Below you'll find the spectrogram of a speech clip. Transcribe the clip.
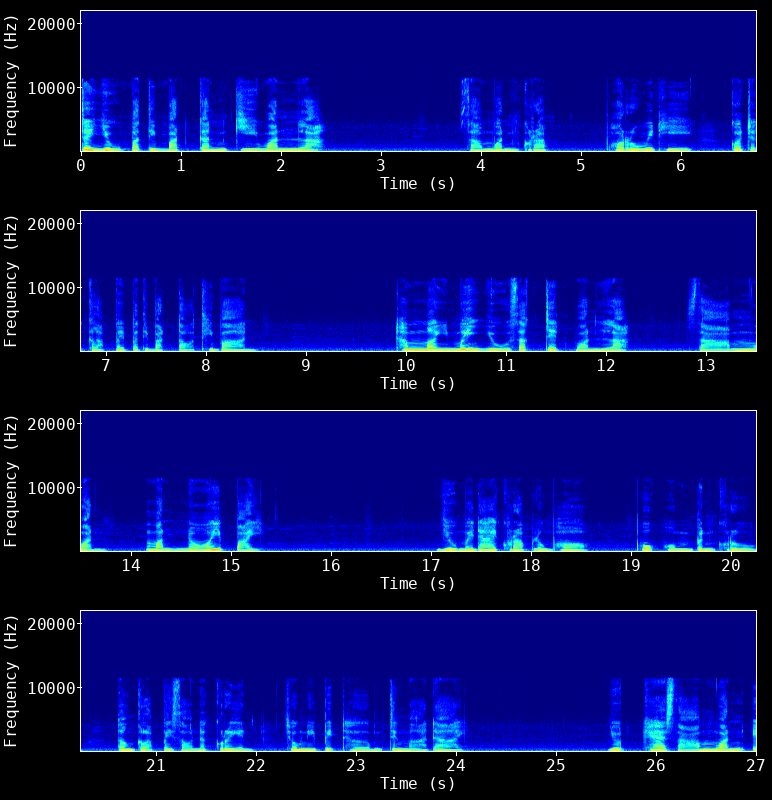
จะอยู่ปฏิบัติกันกี่วันล่ะ สามวันครับ พอรู้วิธีก็จะกลับไปปฏิบัติต่อที่บ้านทำไมไม่อยู่สักเจ็ดวันล่ะ สามวัน มันน้อยไป อยู่ไม่ได้ครับหลวงพ่อ พวกผมเป็นครูต้องกลับไปสอนนักเรียน ช่วงนี้ปิดเทอมจึงมาได้ หยุดแค่สามวันเอ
